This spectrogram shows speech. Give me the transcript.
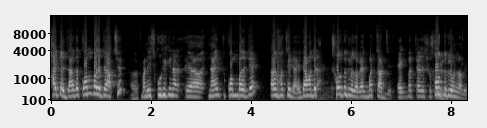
সাইকেল যাদের কম বাজেটে আছে. মানে স্কুটি কিনা নাই কম বাজেটে তাহলে থাকছে এটা এটা আমাদের সত্তর কিলো যাবে একবার চার্জে একবার চার্জে সত্তর কিলোমিটার যাবে।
